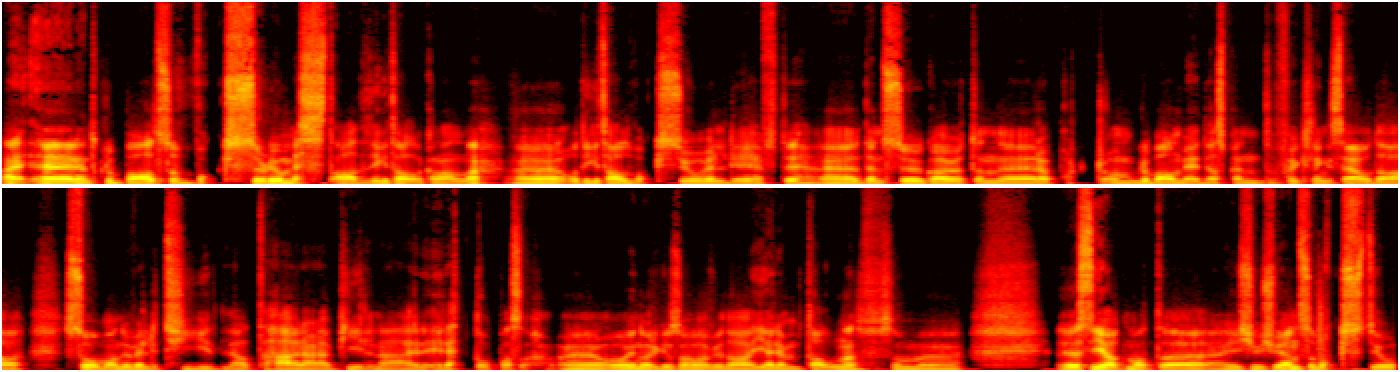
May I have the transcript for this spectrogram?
Nei, eh, Rent globalt så vokser det jo mest av de digitale kanalene, eh, og digital vokser jo veldig heftig. Eh, ga ut en eh, rapport om global mediaspend for ikke lenge siden, og da så man jo veldig tydelig at her er pilene er rett opp, altså. Eh, Og i Norge så har vi da IRM-tallene som eh, eh, sier at på en måte i 2021 så vokste jo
